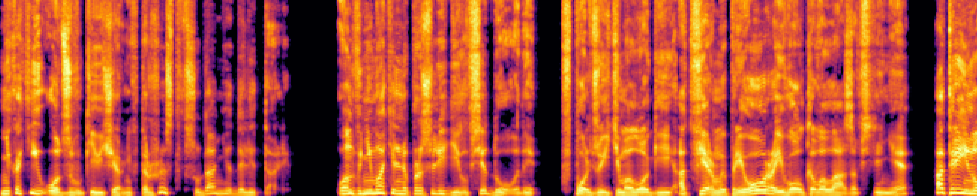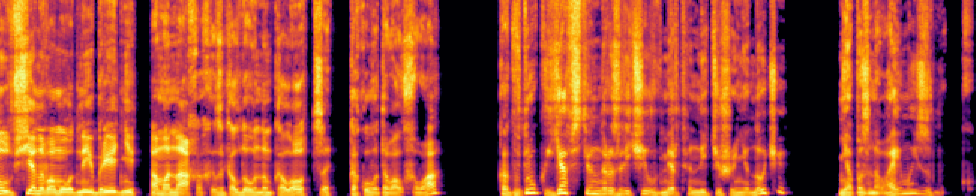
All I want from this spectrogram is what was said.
Никакие отзвуки вечерних торжеств сюда не долетали. Он внимательно проследил все доводы, в пользу этимологии от фермы Приора и Волкова Лаза в стене, отринул все новомодные бредни о монахах и заколдованном колодце какого-то волхва, как вдруг явственно различил в мертвенной тишине ночи неопознаваемый звук.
